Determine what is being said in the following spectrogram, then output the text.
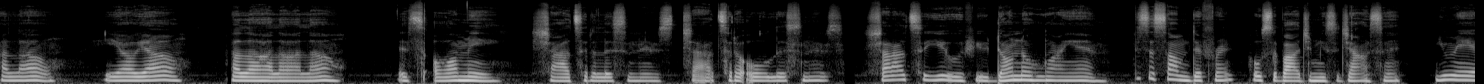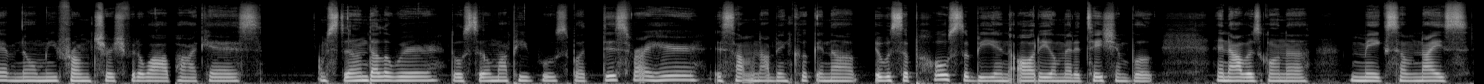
Hello. Yo, yo. Hello, hello, hello. It's all me. Shout out to the listeners. Shout out to the old listeners. Shout out to you if you don't know who I am. This is something different, hosted by Jamisa Johnson. You may have known me from Church for the Wild podcast. I'm still in Delaware, those still my peoples, but this right here is something I've been cooking up. It was supposed to be an audio meditation book, and I was gonna make some nice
